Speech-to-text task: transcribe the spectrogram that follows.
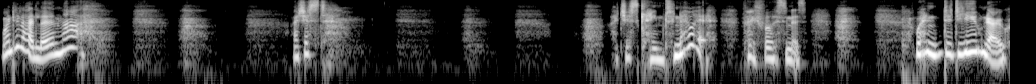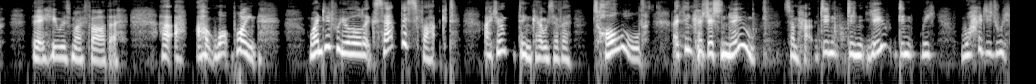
When did I learn that? I just. I just came to know it, faithful listeners. When did you know that he was my father? At, at what point? When did we all accept this fact? I don't think I was ever told. I think I just knew somehow. Didn't didn't you? Didn't we? Why did we?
